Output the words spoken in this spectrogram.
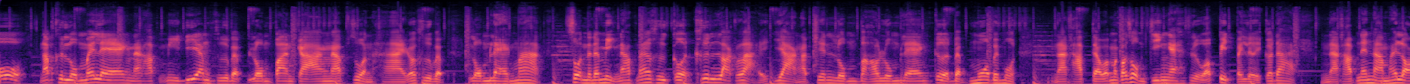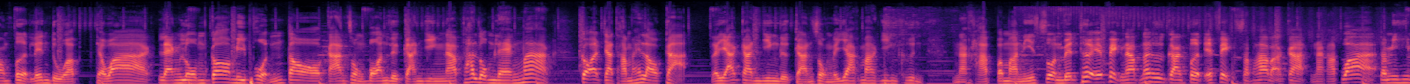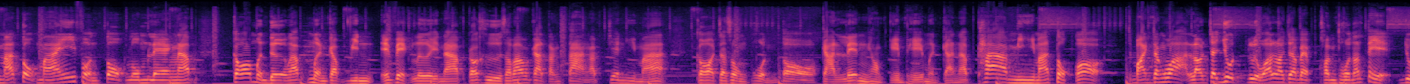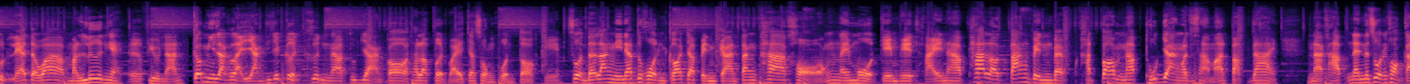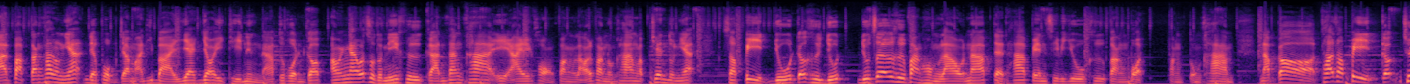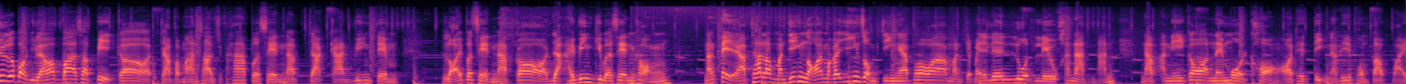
นับคือลมไม่แรงนะครับมีเดียมคือแบบลมปานกลางนะครับส่วนไฮก็คือแบบลมแรงมาก ส่วนไดนามิกนะครับนั่นก็คือเกิดขึ้นหลากหลายอย่างครับเช่นลมเบาลมแรงเกิดแบบมั่วไปหมดนะครับแต่ว่ามันก็สมจริงไงหรือว่าปิดไปเลยก็ได้นะครับแนะนำให้ลองเปิดเล่นดูครับแต่ว่าแรงลมก็มีผลต่อการส่งบอลหรือการยิงนะครับถ้าลมแรงมาก ก็อาจจะทำให้เรากะระยะการยิงหรือการส่งได้ยากมากยิ่งขึ้น นะครับประมาณนี้ส่วน Weather Effect นะครับนั่นคือการเปิดเอฟเฟกต์สภาพอากาศนะครับว่าจะมีหิมะตกไหมฝนตกลมแรงนะครับก็เหมือนเดิมครับเหมือนกับวินเอฟเฟกเลยนะครับก็คือสภาพอากาศต่างๆครับเช่นหิมะก็จะส่งผลต่อการเล่นของเกมเพย์เหมือนกันครับถ้ามีหิมะตกก็ บางจังหวะเราจะหยุดหรือว่าเราจะแบบคอนโทรลนักเตะหยุดแล้วแต่ว่ามันลื่นไงเออฟิลนั้นก็มีหลากหลายอย่างที่จะเกิดขึ้นนะครับทุกอย่างก็ถ้าเราเปิดไว้จะส่งผลต่อเกม ส่วนด้านล่างนี้นะทุกคนก็จะเป็นการตั้งค่าของในโหมดเกมเพย์ไทนะครับถ้าเราตั้งเป็นแบบคัสตอมนะครับทุกอย่างเราจะสามารถปรับได้นะครับในในส่วนของการปรับตั้งค่าตรงเนี้ยเดี๋ยวผมจะมาอธิบายแยกย่อยอีกทีหนึ่งนะครับทุกคนก็เอาง่ายๆว่าส่วนตัวนี้คือการตั้งค่า AI ของฝั่งเราและฝั่งตรงข้ามครับเช่นตัวเนี้ยสปีดยูทก็คือยูทยูเซอร์ก็คือฝั่งของเรานะครับแต่ถ้าเป็น CPU คือฝั่งบอท ฝั่งตรงข้ามนับก็ถ้าสปีดก็ชื่อก็บอกอยู่แล้วว่าสปีดก็จะประมาณ 35%นะครับจากการวิ่งเต็ม 100%นะครับก็อยากให้วิ่งกี่เปอร์เซ็นต์ของนักเตะครับถ้าเรามันยิ่งน้อยมันก็ยิ่งสมจริงครับเพราะว่ามันจะไม่ได้รวดเร็วขนาดนั้นนะครับอันนี้ก็ในโหมดของออเทนติกนะที่ผมปรับไว้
